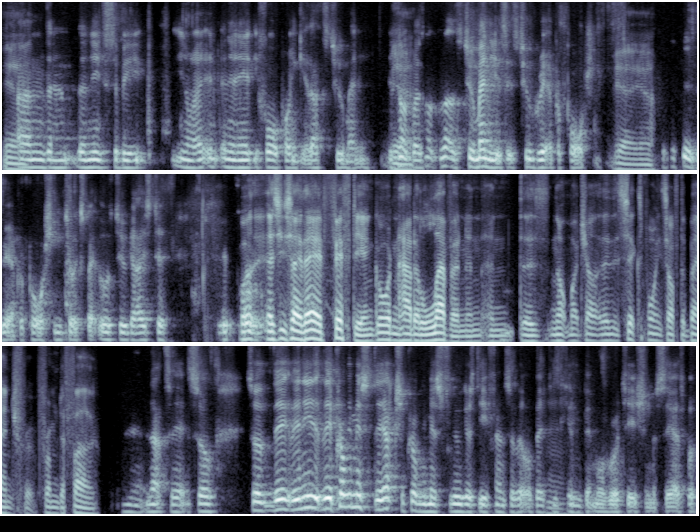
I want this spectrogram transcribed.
Yeah. And um, there needs to be you know, in, in an 84 point game, that's too many. It's Yeah. not, it's not, not it's too many, it's, it's too great a proportion. Yeah, yeah. It's too great a proportion to expect those two guys to. Well, as you say, they had 50 and Gordon had 11, and, and there's not much. other- There's six points off the bench for, from Defoe. Yeah, that's it. So, so they, they need they probably missed they actually probably missed Fluger's defense a little bit Mm. give him a bit more rotation with CS, but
